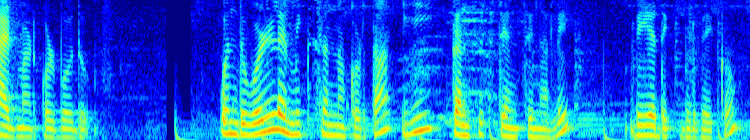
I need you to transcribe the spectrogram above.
ಆ್ಯಡ್ ಮಾಡ್ಕೊಳ್ಬೋದು. ಒಂದು ಒಳ್ಳೆ ಮಿಕ್ಸನ್ನು ಕೊಡ್ತಾ ಈ ಕನ್ಸಿಸ್ಟೆನ್ಸಿನಲ್ಲಿ ಬೇಯೋದಕ್ಕೆ ಬಿಡಬೇಕು.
